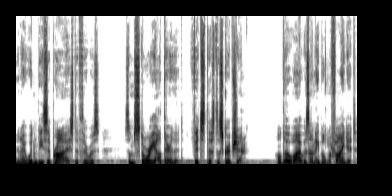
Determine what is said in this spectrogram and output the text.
and I wouldn't be surprised if there was some story out there that fits this description, although I was unable to find it.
